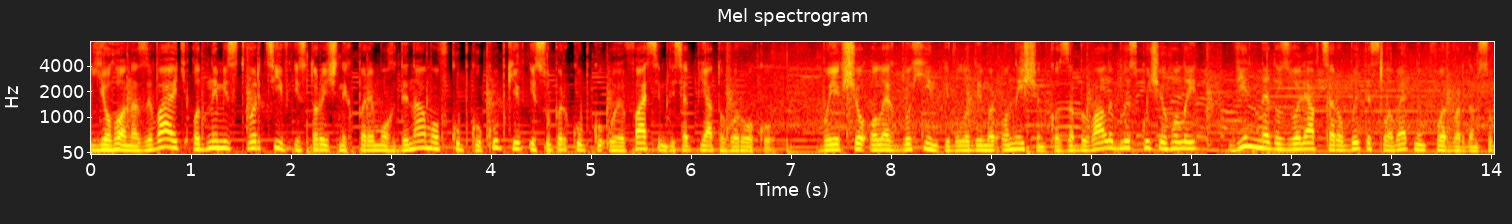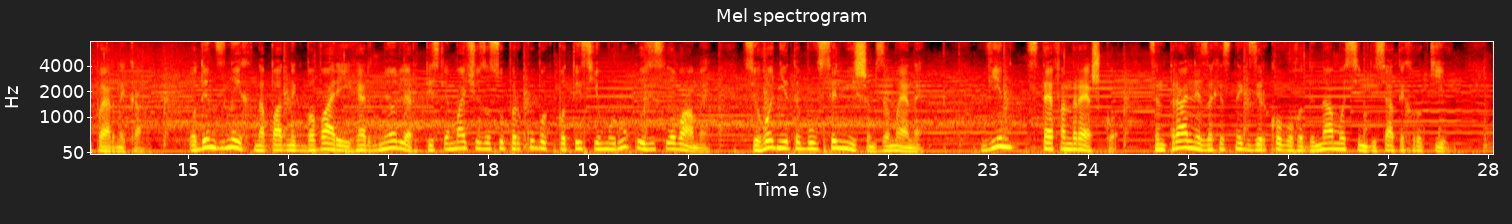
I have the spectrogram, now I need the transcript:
Його називають одним із творців історичних перемог Динамо в Кубку Кубків і Суперкубку УЄФА 75-го року. Бо якщо Олег Блохін і Володимир Онищенко забивали блискучі голи, він не дозволяв це робити славетним форвардам суперника. Один з них, нападник Баварії Герд Мьоллер, після матчу за суперкубок потис йому руку зі словами: Сьогодні ти був сильнішим за мене. Він Стефан Решко, центральний захисник зіркового Динамо 70-х років.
